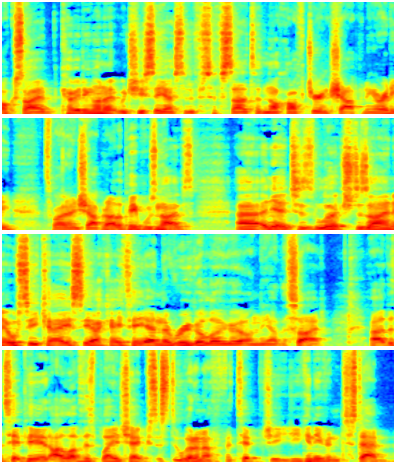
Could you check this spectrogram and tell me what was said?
oxide coating on it, which you see I sort of have started to knock off during sharpening already. That's why I don't sharpen other people's knives. Uh, and yeah, it's just Lerch Design, LCK, CRKT, and the Ruger logo on the other side. Uh, the tip here, I love this blade shape because it's still got enough of a tip. You, you can even stab,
